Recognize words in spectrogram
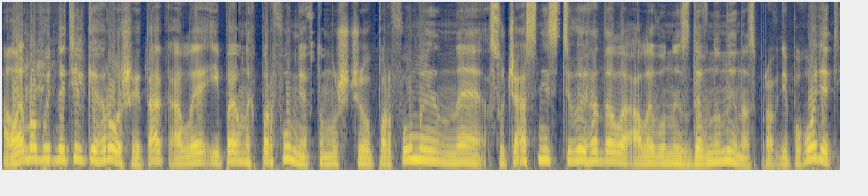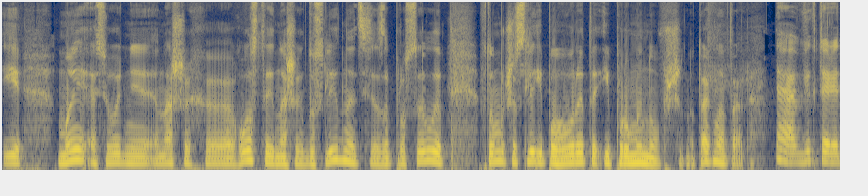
Але, мабуть, не тільки грошей, так, але і певних парфумів, тому що парфуми не сучасність вигадала, але вони з давнини насправді походять. І ми сьогодні наших е, гостей, наших дослідниць запросили, в тому числі і поговорити і про минувщину, так, Наталя? Так, Вікторія,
